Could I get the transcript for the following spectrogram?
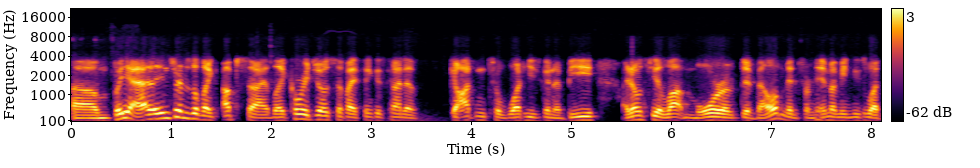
Um, but yeah, in terms of like upside, like Cory Joseph, I think has kind of gotten to what he's going to be. I don't see a lot more of development from him. I mean, he's what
